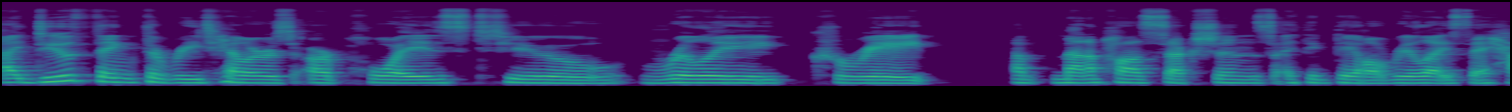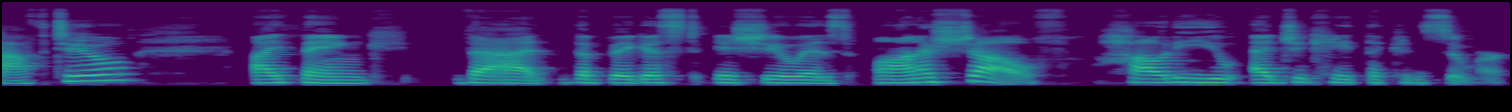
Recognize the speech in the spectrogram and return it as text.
I do think the retailers are poised to really create uh, menopause sections. I think they all realize they have to. I think that the biggest issue is on a shelf, how do you educate the consumer,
